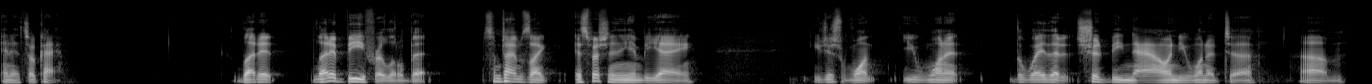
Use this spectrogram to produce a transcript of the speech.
And it's okay. Let it let it be for a little bit. Sometimes like especially in the NBA, you just want you want it the way that it should be now, and you want it to, um,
